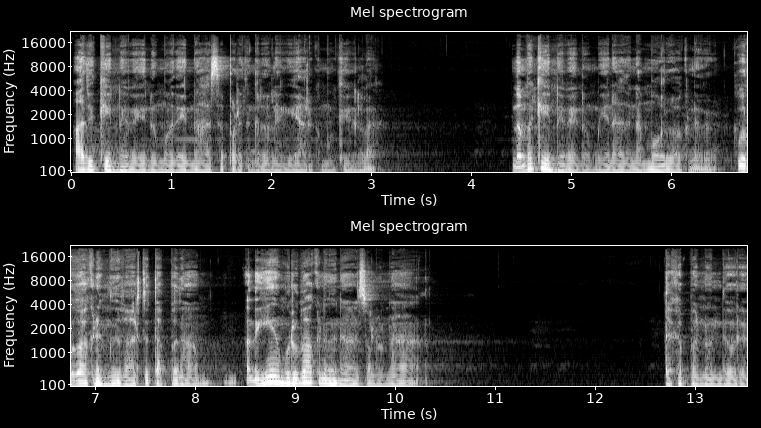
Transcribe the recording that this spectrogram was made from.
அதுக்கு என்ன வேணும்? அது என்ன ஆசைப்படுதுங்கிறதுல இங்கே யாருக்கும் முக்கியம் இல்லை. நமக்கு என்ன வேணும்? ஏன்னா அதை நம்ம உருவாக்குனது. உருவாக்குனது வார்த்தை தப்பு தான் அது ஏன் உருவாக்குனது நான் சொன்னேன்னா தகப்பன் வந்து ஒரு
